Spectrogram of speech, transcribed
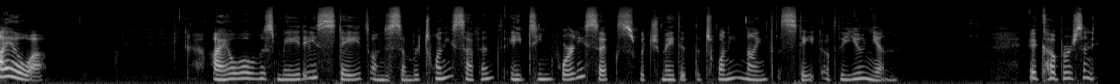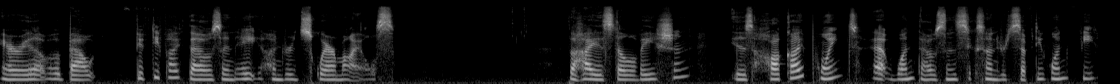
Iowa. Iowa was made a state on December 27, 1846, which made it the 29th state of the Union. It covers an area of about 55,800 square miles. The highest elevation is Hawkeye Point at 1,671 feet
